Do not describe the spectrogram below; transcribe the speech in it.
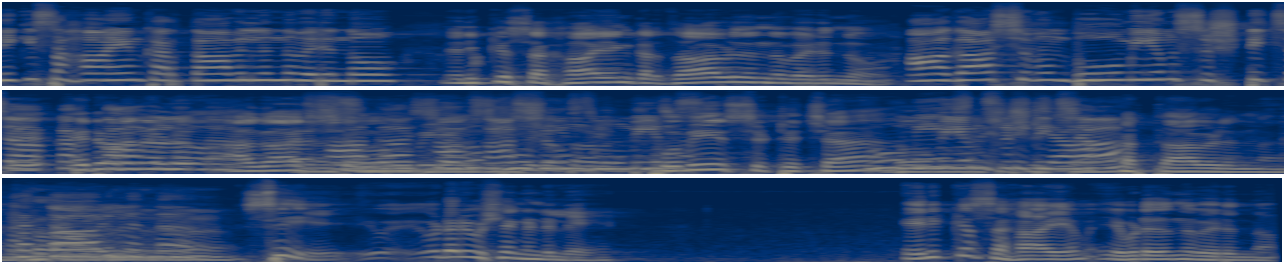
എനിക്ക് സഹായം കർത്താവിൽ നിന്ന് വരുന്നു. എനിക്ക് സഹായം കർത്താവിൽ നിന്ന് വരുന്നു. ആകാശവും ഭൂമിയും സൃഷ്ടിച്ച ആകാശവും ഭൂമിയും സൃഷ്ടിച്ച ഭൂമിയും സൃഷ്ടിച്ച കർത്താവിൽ നിന്ന്. കർത്താവിൽ നിന്ന്. സി ഇവിടെ ഒരു വിഷയം കണ്ടില്ലേ? എനിക്ക് സഹായം എവിടെ നിന്ന് വരുന്നു?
